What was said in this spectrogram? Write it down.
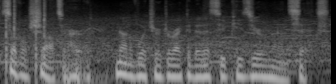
Several shots are heard, none of which are directed at SCP 096.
